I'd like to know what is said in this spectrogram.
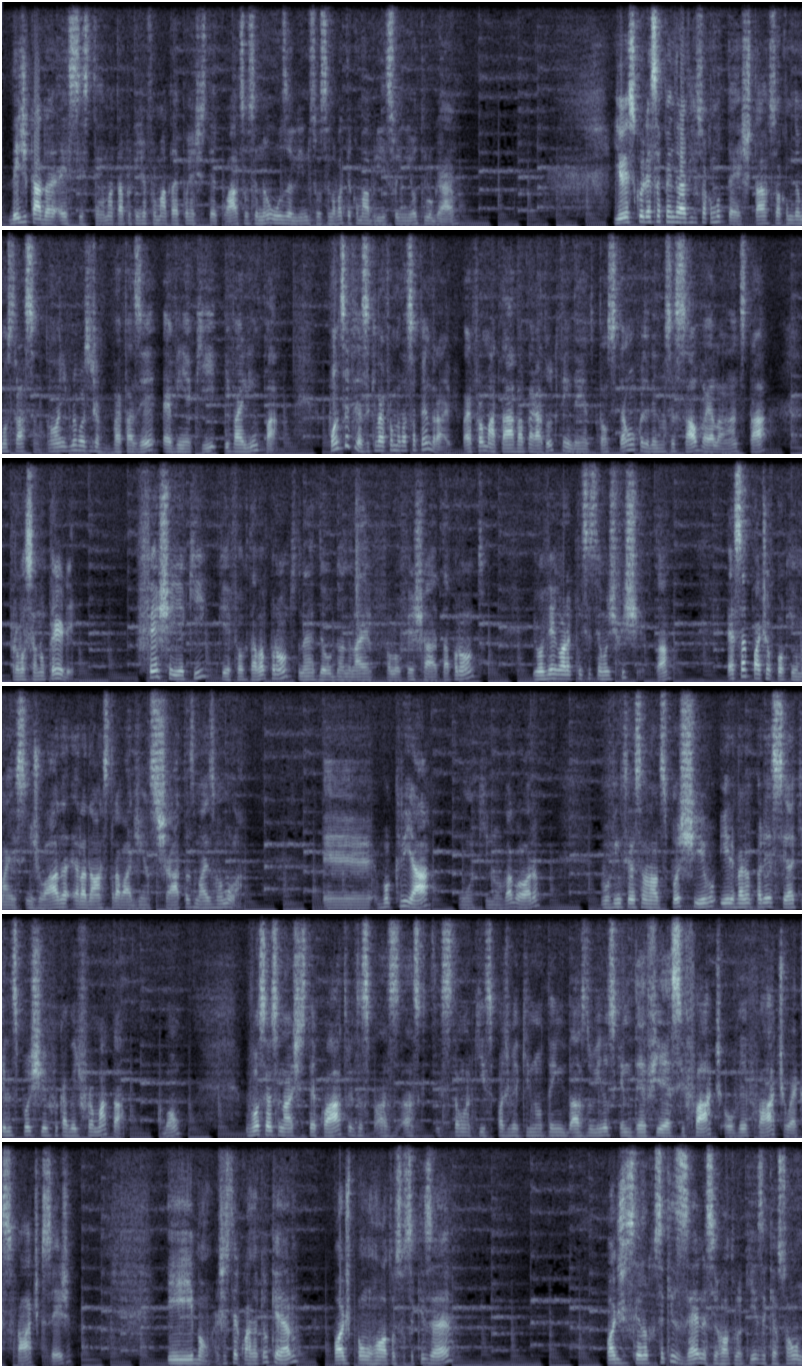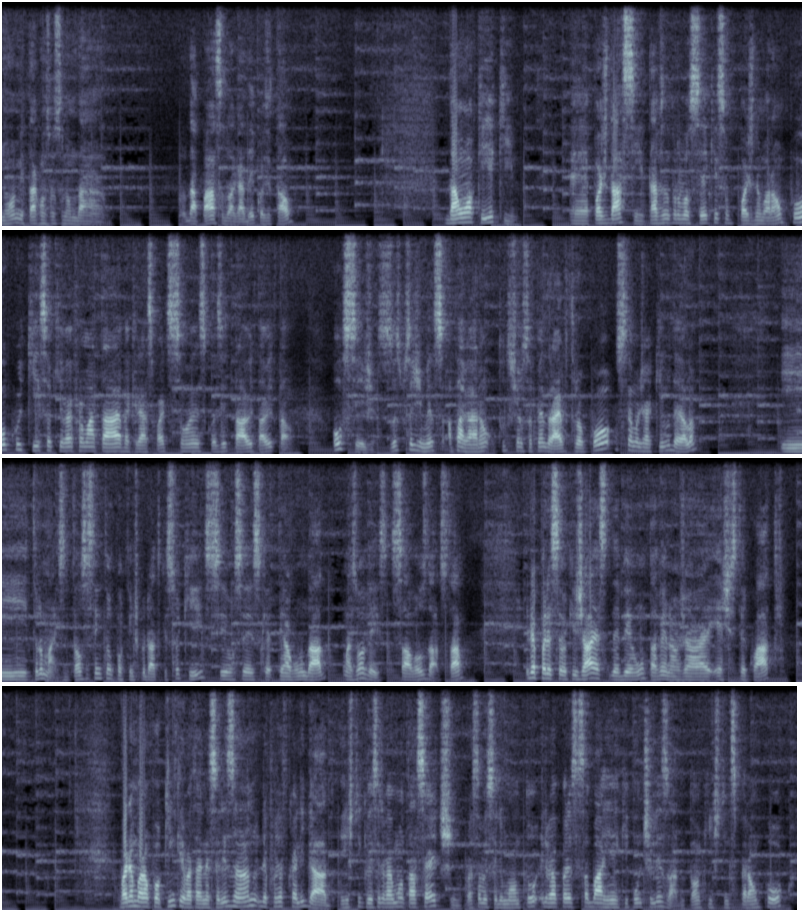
dedicado a esse sistema, tá? Porque já formatar e põe XT4, se você não usa Linux, você não vai ter como abrir isso em outro lugar. E eu escolhi essa pendrive só como teste, tá? Só como demonstração. Então a primeira coisa que a gente vai fazer é vir aqui e vai limpar. Quando você fizer isso aqui, vai formatar sua pendrive. Vai formatar, vai apagar tudo que tem dentro. Então se tem alguma coisa dentro, você salva ela antes, tá? Pra você não perder. Fechei aqui, porque foi o que estava pronto, né? Deu o dano lá e falou fechar, tá pronto. E vou vir agora aqui em sistemas de ficheiro, tá? Essa parte é um pouquinho mais enjoada, ela dá umas travadinhas chatas, mas vamos lá. É, vou criar um aqui novo agora. Vou vir selecionar o dispositivo e ele vai me aparecer aquele dispositivo que eu acabei de formatar, tá bom? Vou selecionar a XT4, então as, as, que estão aqui, você pode ver que não tem as do Windows, que é NTFS FAT, ou VFAT, ou XFAT, que seja. E, bom, a XT4 é o que eu quero. Pode pôr um rótulo se você quiser. Pode escrever o que você quiser nesse rótulo aqui. Esse aqui é só um nome, tá? Como se fosse o nome da, da pasta, do HD, coisa e tal. Dá um OK aqui. É, pode dar assim, tá avisando para você que isso pode demorar um pouco e que isso aqui vai formatar, vai criar as partições, coisa e tal e tal e tal. Ou seja, os dois procedimentos apagaram tudo que tinha no seu pendrive, trocou o sistema de arquivo dela e tudo mais. Então vocês têm que ter um pouquinho de cuidado com isso aqui. Se vocês têm algum dado, mais uma vez, salva os dados, tá? Ele apareceu aqui já, SDB1, tá vendo? Já é XT4. Vai demorar um pouquinho que ele vai estar inicializando e depois vai ficar ligado. A gente tem que ver se ele vai montar certinho. Para saber se ele montou, ele vai aparecer essa barrinha aqui com utilizado. Então aqui a gente tem que esperar um pouco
